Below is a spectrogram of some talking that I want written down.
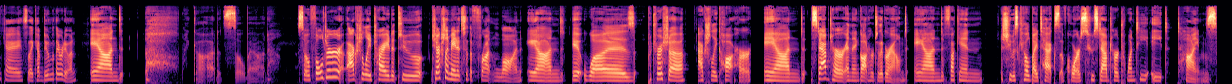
okay. So they kept doing what they were doing. And oh God, it's so bad. So Folger actually tried to, she actually made it to the front lawn. And it was Patricia actually caught her and stabbed her and then got her to the ground. And fucking, she was killed by Tex, of course, who stabbed her 28 times.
